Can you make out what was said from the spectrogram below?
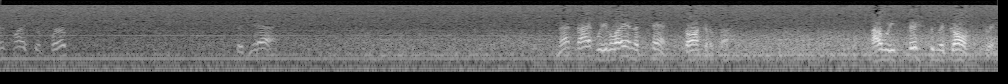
Zinsmeister burped. I said, yeah. And night we lay in the tent talking about it. How we fished in the Gulf Stream.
